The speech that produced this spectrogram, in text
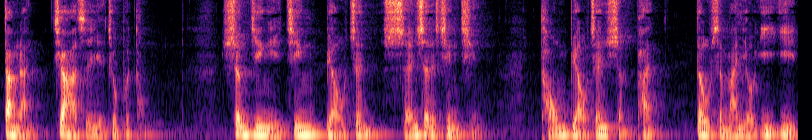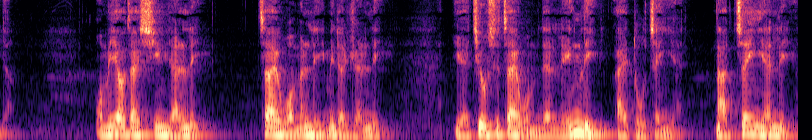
当然价值也就不同。圣经已经表征神圣的性情，同表征审判都是蛮有意义的。我们要在新人里，在我们里面的人里，也就是在我们的灵里来读真言。那真言里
